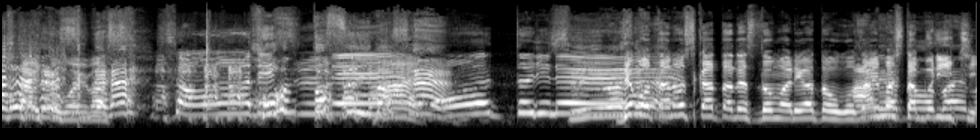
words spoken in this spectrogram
きたいと思います。そうですね。すいません本当にね。んでも楽しかったです。どうもありがとうございました、ブリーチ。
